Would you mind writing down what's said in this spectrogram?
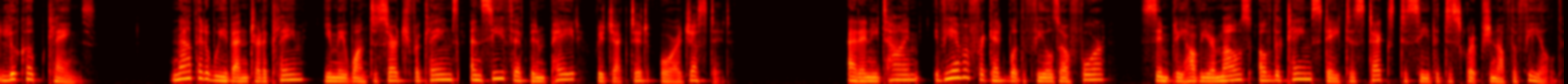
Look up claims. Now that we've entered a claim, you may want to search for claims and see if they've been paid, rejected, or adjusted. At any time, if you ever forget what the fields are for, simply hover your mouse over the claim status text to see the description of the field.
